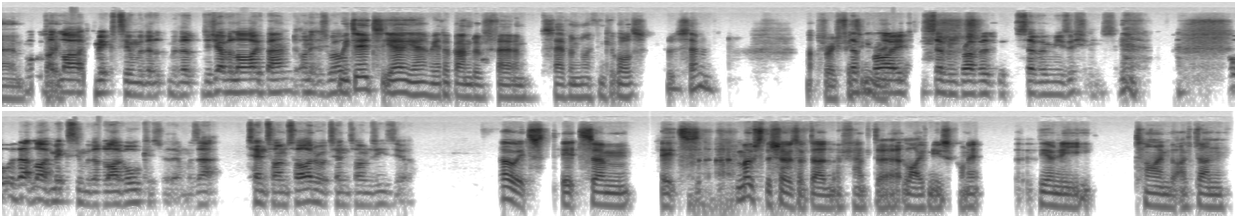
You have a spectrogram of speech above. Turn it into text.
um, what was like, it like mixing with a with a? Did you have a live band on it as well? We did, yeah, yeah. We had a band of um, seven, I think it was. Was it seven? That's very fitting. Seven bride, seven brothers with seven musicians. Yeah. what was that like mixing with a live orchestra? Then was that ten times harder or ten times easier? Oh, it's it's um it's uh, most of the shows I've done have had uh, live music on it. The only time that I've done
